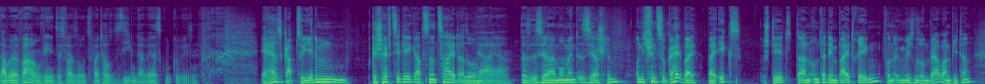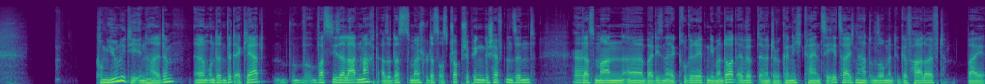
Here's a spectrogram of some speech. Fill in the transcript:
Aber das war irgendwie, das war so 2007, da wäre es gut gewesen. Ja, es gab zu jedem Geschäftsidee gab es eine Zeit. Also Ja, ja. das ist ja im Moment ist es ja schlimm. Und ich finde es so geil bei bei X steht dann unter den Beiträgen von irgendwelchen so Werbeanbietern Community-Inhalte. Ähm, und dann wird erklärt, was dieser Laden macht. Also, dass zum Beispiel das aus Dropshipping-Geschäften sind, Ja. dass man äh, bei diesen Elektrogeräten, die man dort erwirbt, eventuell nicht kein CE-Zeichen hat und somit in Gefahr läuft bei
